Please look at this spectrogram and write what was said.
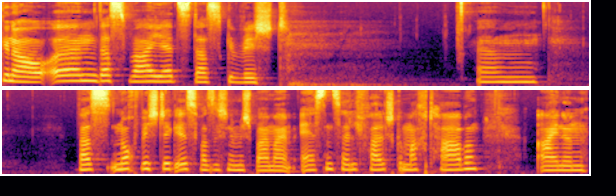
Genau, ähm, das war jetzt das Gewicht. Ähm, was noch wichtig ist, was ich nämlich bei meinem ersten Zelt falsch gemacht habe, einen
